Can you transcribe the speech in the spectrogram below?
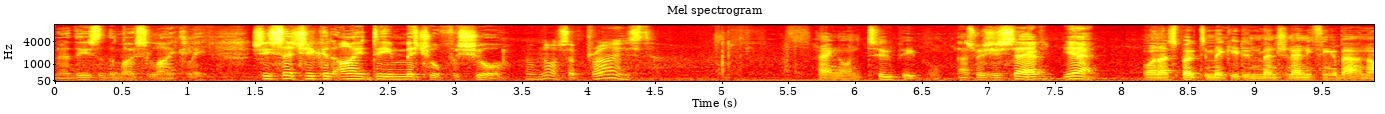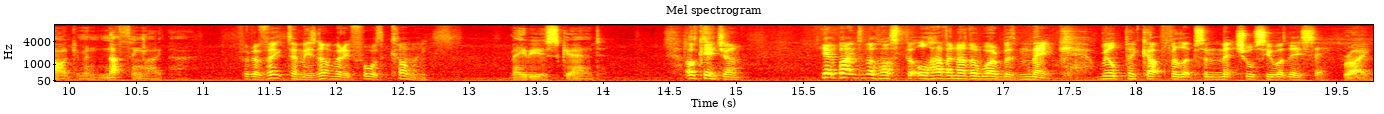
Now, these are the most likely. She said she could ID Mitchell for sure. I'm not surprised. Hang on, two people. That's what she said, yeah. When I spoke to Mick, he didn't mention anything about an argument, nothing like that. For a victim, he's not very forthcoming. Maybe he's scared. OK, John. Get back to the hospital, have another word with Mick. We'll pick up Phillips and Mitchell, see what they say. Right.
